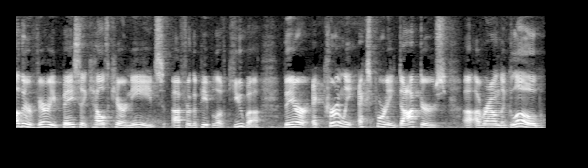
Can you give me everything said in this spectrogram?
other very basic healthcare needs uh, for the people of Cuba. They are currently exporting doctors uh, around the globe,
